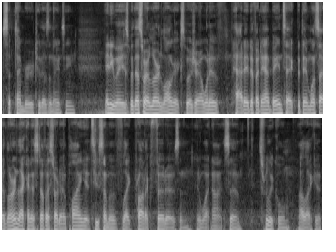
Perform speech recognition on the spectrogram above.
September 2019. Anyways, but that's where I learned longer exposure. I wouldn't have had it if I didn't have Bain Tech. But then once I learned that kind of stuff, I started applying it to some of like product photos and, and whatnot. So it's really cool. I like it.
